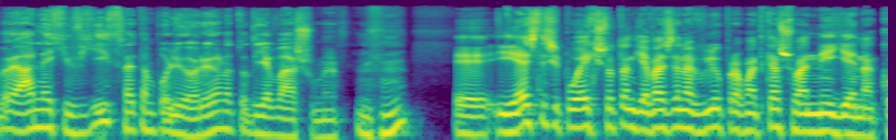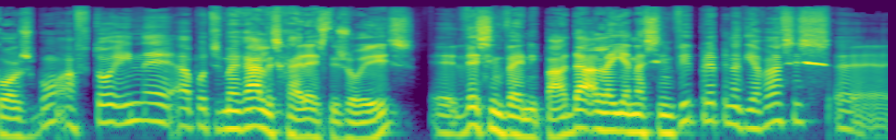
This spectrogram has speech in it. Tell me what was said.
αν έχει βγει θα ήταν πολύ ωραίο να το διαβασουμε Ε, η αίσθηση που έχεις όταν διαβάζεις ένα βιβλίο που πραγματικά σου ανοίγει ένα κόσμο, αυτό είναι από τις μεγάλες χαρές της ζωής. Ε, δεν συμβαίνει πάντα, αλλά για να συμβεί πρέπει να διαβάσεις, ε,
